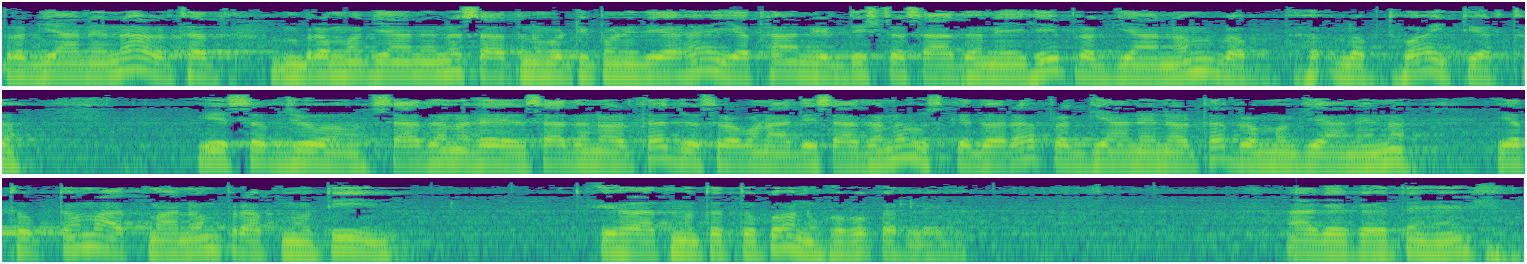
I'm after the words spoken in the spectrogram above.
प्रज्ञान अर्थात ब्रह्म ज्ञान सात नंबर टिप्पणी दिया है, यथा निर्दिष्ट साधने ही प्रज्ञानम लब्ध, लब्धवा इत्यर्थ। ये सब जो साधन है, साधन अर्थात जो श्रवण आदि साधन उसके द्वारा प्रज्ञान अर्थात ब्रह्म ज्ञान है न, यथोक्तम आत्मान प्राप्नोति। यह आत्म तत्व को अनुभव कर लेगा। आगे कहते हैं,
